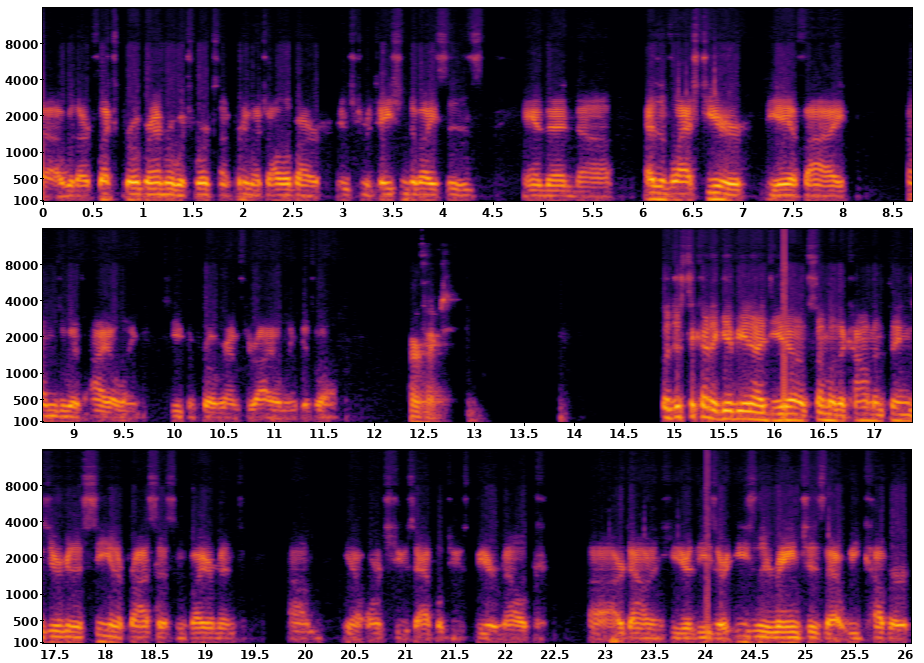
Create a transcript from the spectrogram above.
uh, with our Flex Programmer, which works on pretty much all of our instrumentation devices, and then uh, as of last year, the AFI comes with IO-Link, so you can program through IO-Link as well. Perfect. So just to kind of give you an idea of some of the common things you're going to see in a process environment, um, you know, orange juice, apple juice, beer, milk uh, are down in here. These are easily ranges that we cover.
